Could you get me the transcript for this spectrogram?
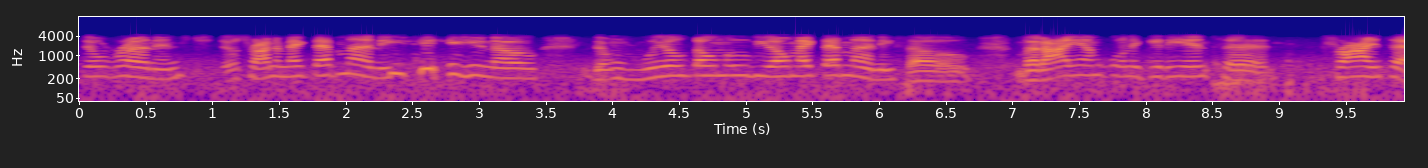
still running, still trying to make that money. you know, the wheels don't move, you don't make that money. So, but I am going to get into trying to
